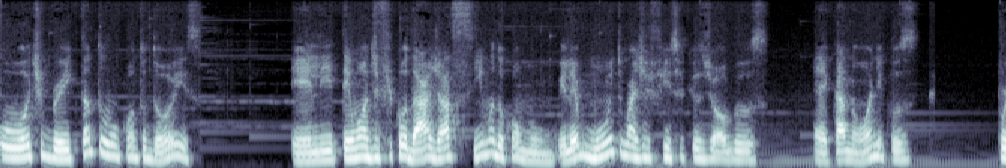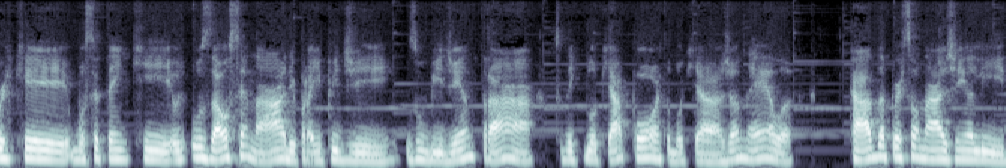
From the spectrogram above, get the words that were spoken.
o Outbreak, tanto um quanto dois, ele tem uma dificuldade acima do comum. Ele é muito mais difícil que os jogos é, canônicos, porque você tem que usar o cenário para impedir zumbi de entrar, você tem que bloquear a porta, bloquear a janela. Cada personagem ali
